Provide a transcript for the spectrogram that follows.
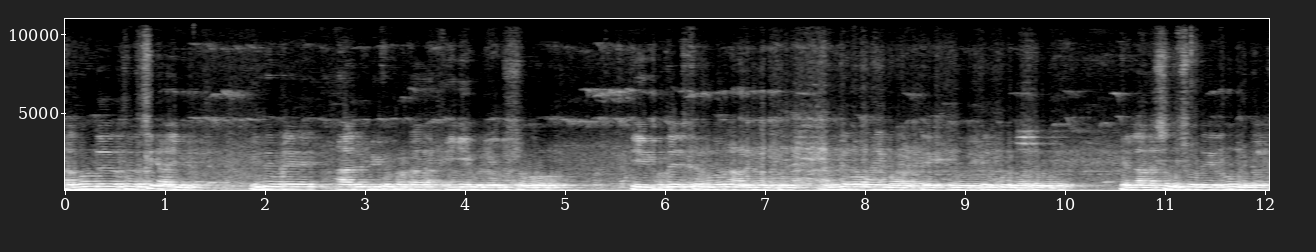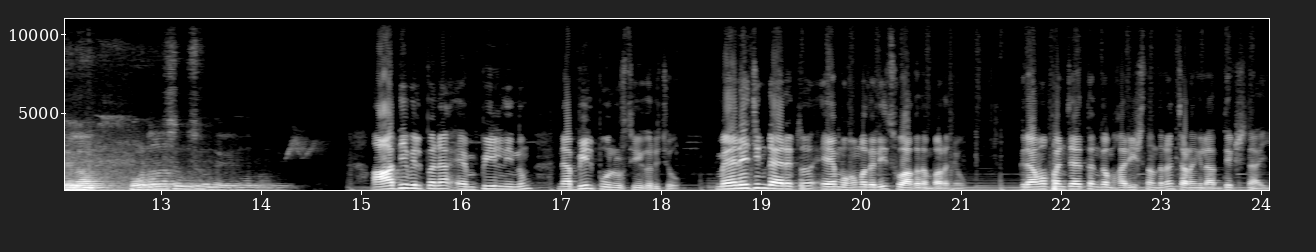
അതുകൊണ്ട് തീർച്ചയായും ഇന്നിവിടെ ആരംഭിക്കപ്പെട്ട ഈ ഒരു ഷോറൂം ഈ പ്രദേശത്തെ മുഴുവൻ ആളുകൾക്കും അനുഗ്രഹമായി മാറട്ടെ എന്ന് ഒരിക്കൽ കൂടി പറഞ്ഞുകൊണ്ട് എല്ലാ ആശംസകളും നേരുന്നു നിങ്ങൾക്കെല്ലാം ഓണാശംസകൾ ആദ്യ വിൽപ്പന എം പിയിൽ നിന്നും നബീൽ പൂനൂർ സ്വീകരിച്ചു. Managing director A Muhammad Ali സ്വാഗതം പറഞ്ഞു. ഗ്രാമപഞ്ചായത്ത് അംഗം ഹരീഷ് നന്ദനൻ ചടങ്ങിൽ അധ്യക്ഷനായി.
